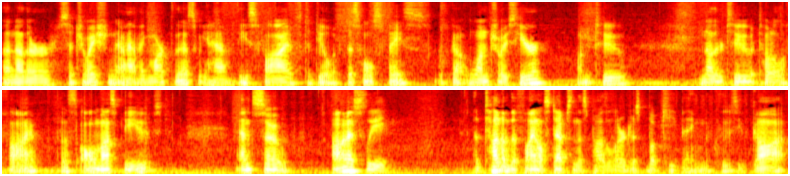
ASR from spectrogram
another situation now having marked this. We have these fives to deal with this whole space. We've got one choice here, one, two, another two, a total of five. Those all must be used. And so, honestly, a ton of the final steps in this puzzle are just bookkeeping, the clues you've got,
